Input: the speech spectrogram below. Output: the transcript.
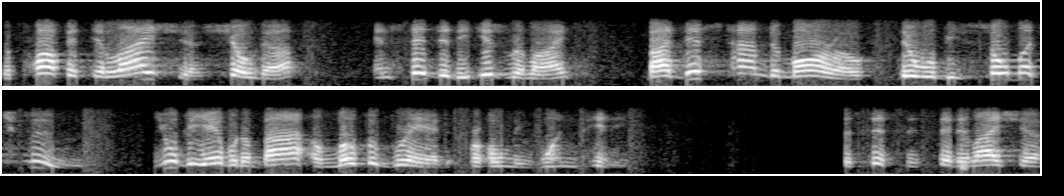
The prophet Elisha showed up and said to the Israelites, By this time tomorrow, there will be so much food, you'll be able to buy a loaf of bread for only one penny. The assistant said, Elisha,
